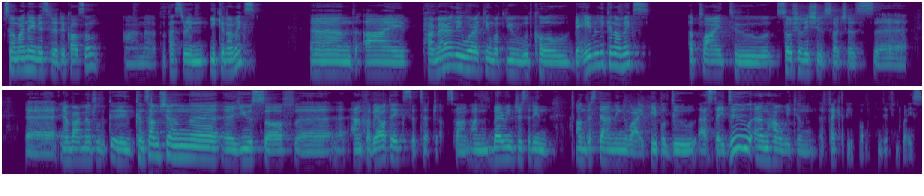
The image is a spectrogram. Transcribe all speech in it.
So my name is Fredrik Karlsson. I'm a professor in economics. And I primarily work in what you would call behavioral economics applied to social issues such as uh, uh, environmental uh, consumption, uh, uh, use of uh, antibiotics, etc. So I'm, I'm, very interested in understanding why people do as they do and how we can affect people in different ways.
